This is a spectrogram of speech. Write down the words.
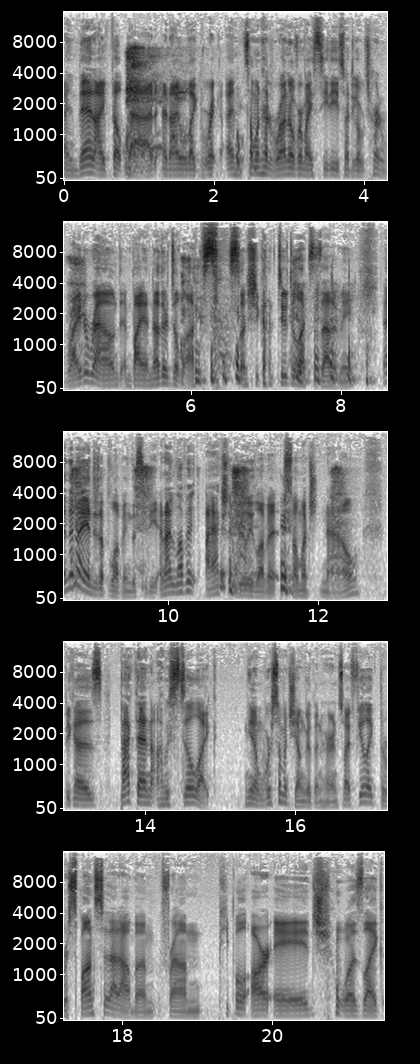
And then I felt bad, and I like, and someone had run over my CD, so I had to go turn right around and buy another deluxe. so she got two deluxes out of me, and then I ended up loving the CD, and I love it. I actually really love it so much now because back then I was still like, you know, we're so much younger than her, and so I feel like the response to that album from people our age was like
